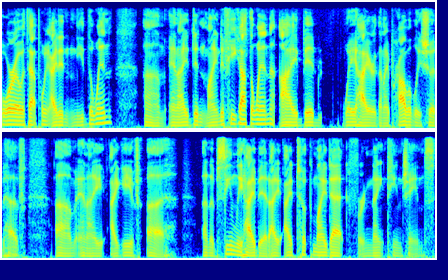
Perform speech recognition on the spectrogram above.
4-0 at that point. I didn't need the win, um, and I didn't mind if he got the win. I bid way higher than I probably should have, um, and I I gave uh, an obscenely high bid. I, I took my deck for 19 chains,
